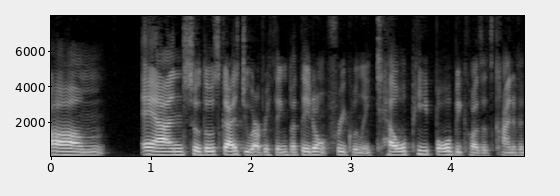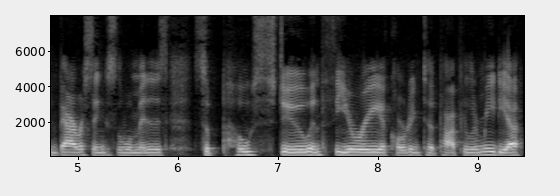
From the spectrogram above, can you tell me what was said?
Um, and so those guys do everything, but they don't frequently tell people because it's kind of embarrassing because the woman is supposed to, in theory, according to popular media,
